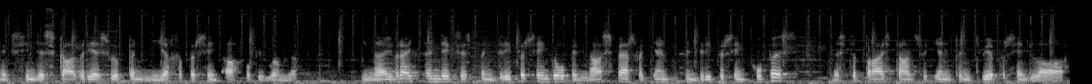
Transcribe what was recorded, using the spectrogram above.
en ek sien Discovery is so 0.9% af op die oomblik. Die nywerheid indeks is 0.3% op en Naspers wat 1.3% op is, Mr Price staan so 1.2% laer.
